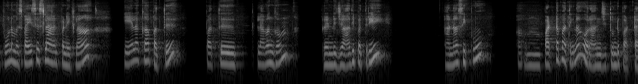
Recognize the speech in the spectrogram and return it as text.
இப்போது நம்ம ஸ்பைசஸ்லாம் ஆட் பண்ணிக்கலாம். ஏலக்காய் பத்து பத்து லவங்கம் ரெண்டு ஜாதி பத்திரி பட்டை பார்த்திங்கன்னா ஒரு அஞ்சு துண்டு பட்டை.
